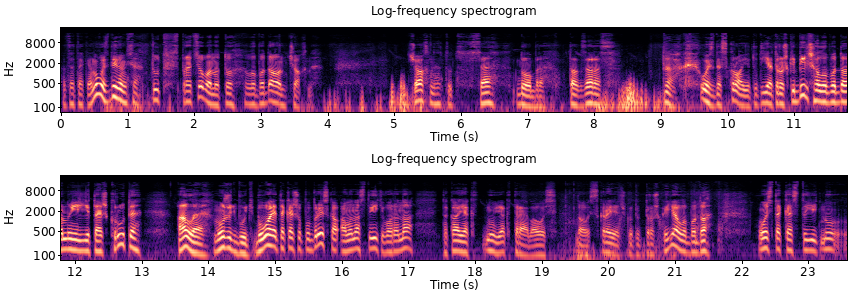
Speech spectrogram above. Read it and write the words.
Оце таке. Ну ось дивимося, тут спрацьовано, то лобода он чахне. Чахне, тут все добре. Так, зараз. Так, ось де з. Тут є трошки більша лобода, ну її теж круте. Але можуть бути. Буває таке, що побризкав, а вона стоїть ворона, така, як ну, як треба. Ось, да, ось краєчку тут трошки є лобода. Ось таке стоїть. ну...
